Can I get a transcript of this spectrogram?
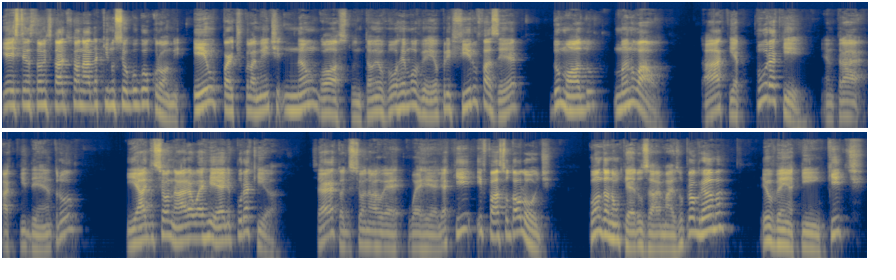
E a extensão está adicionada aqui no seu Google Chrome. Eu, particularmente, não gosto, então eu vou remover. Eu prefiro fazer do modo manual, tá? Que é por aqui. Entrar aqui dentro e adicionar a URL por aqui, ó. Certo? Adicionar a URL aqui e faço o download. Quando eu não quero usar mais o programa, eu venho aqui em Kit,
